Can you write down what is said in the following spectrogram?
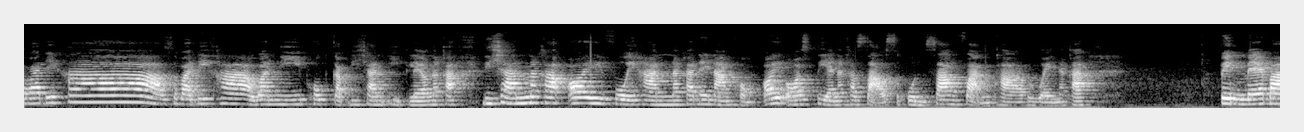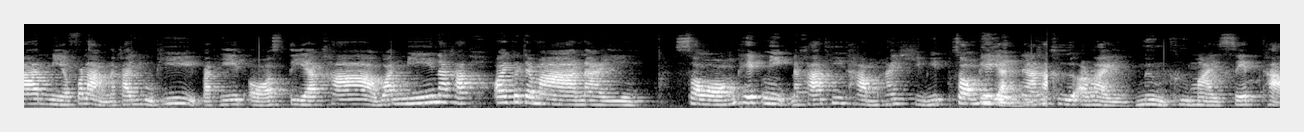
สวัสดีค่ะ สวัสดีค่ะ วันนี้พบกับดิฉันอีกแล้วนะคะ ดิฉันนะคะ อ้อยโฟยฮันนะคะ ในนามของอ้อยออสเตียนะคะ สาวสกุลสร้างฝันพารวยนะคะ เป็นแม่บ้านเมียฝรั่งนะคะ อยู่ที่ประเทศออสเตรียค่ะ วันนี้นะคะ อ้อยก็จะมาใน2เทคนิคนะคะที่ทำให้ชีวิต2เทคนิคนะคะคืออะไร1คือ mindset ค่ะ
